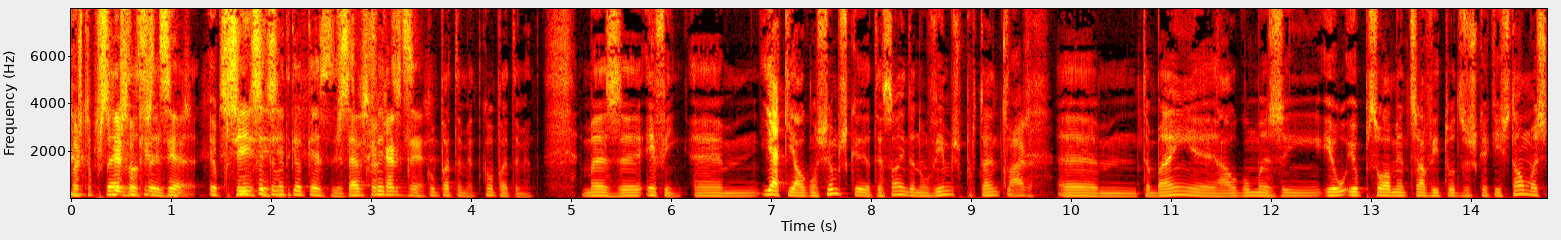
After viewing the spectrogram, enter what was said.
mas tu percebes o que seja, dizer. Eu percebo Sim, sim. o que ele quer dizer. Percebes o que eu quero dizer. Completamente, completamente. Mas, eh, enfim, ehm, e há aqui alguns filmes que, atenção, ainda não vimos, portanto, Claro. ehm, também eh, há algumas. Em, eu, eu pessoalmente já vi todos os que aqui estão, mas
